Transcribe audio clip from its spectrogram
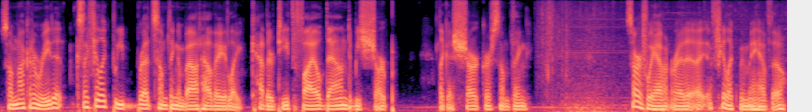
So I'm not going to read it, because I feel like we read something about how they like had their teeth filed down to be sharp, like a shark or something. Sorry if we haven't read it. I feel like we may have, though.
